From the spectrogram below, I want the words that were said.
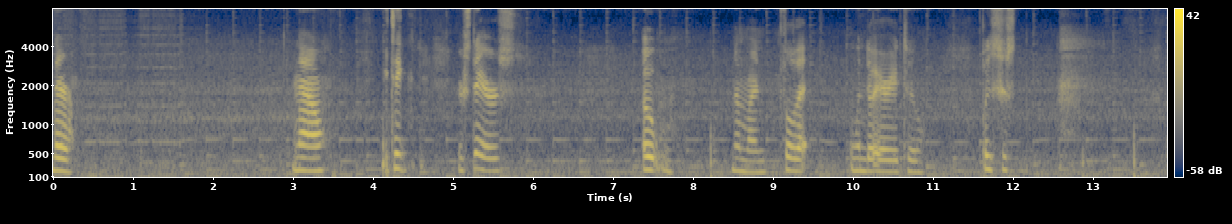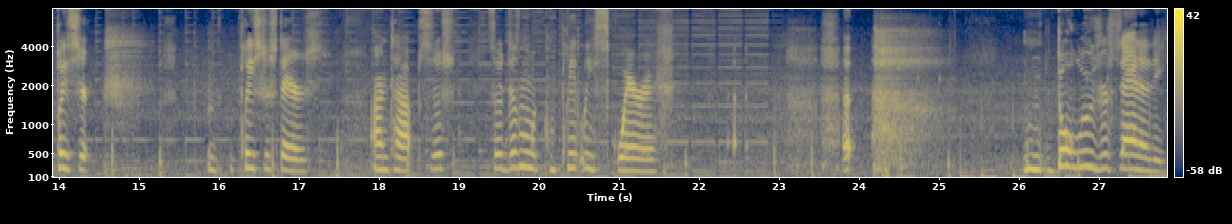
There. Now, you take your stairs. Oh, never mind. Fill that window area too. Place your place your place your stairs on top so so it doesn't look completely squarish. Uh, don't lose your sanity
